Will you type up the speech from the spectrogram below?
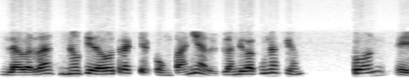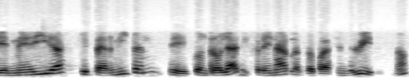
la verdad no queda otra que acompañar el plan de vacunación con eh, medidas que permitan eh, controlar y frenar la propagación del virus, ¿no?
